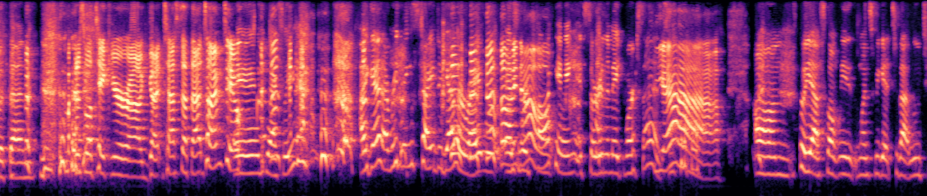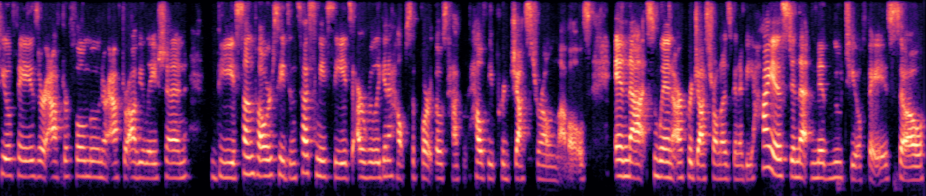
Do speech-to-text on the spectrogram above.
But then, Might as well take your uh, gut test at that time too. exactly. Again, everything's tied together, right? As we're talking, it's starting to make more sense. Yeah. Um so yes once we once we get to that luteal phase or after full moon or after ovulation the sunflower seeds and sesame seeds are really going to help support those he- healthy progesterone levels. And that's when our progesterone is going to be highest in that mid luteal phase. So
